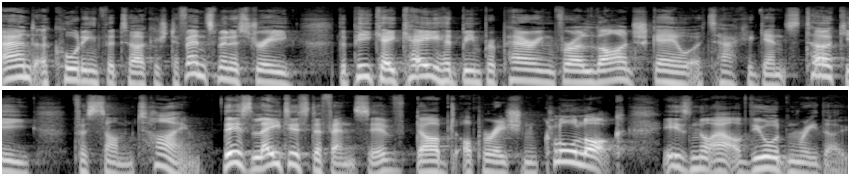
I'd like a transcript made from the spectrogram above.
And according to the Turkish Defense Ministry, the PKK had been preparing for a large scale attack against Turkey for some time. This latest offensive, dubbed Operation Clawlock, is not out of the ordinary though.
